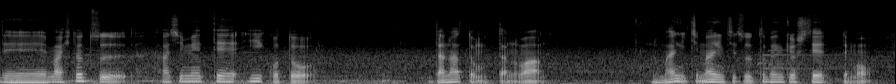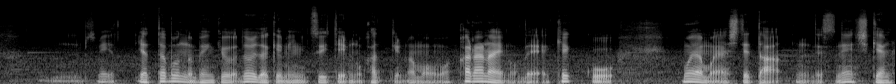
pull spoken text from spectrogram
でまあ一つ始めていいことだなと思ったのは毎日毎日ずっと勉強しててもやった分の勉強がどれだけ身についているのかっていうのはもうわからないので結構モヤモヤしてたんですね。試験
